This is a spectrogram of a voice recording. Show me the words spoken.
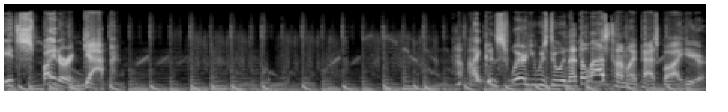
It's Spider Gap. I could swear he was doing that the last time I passed by here.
